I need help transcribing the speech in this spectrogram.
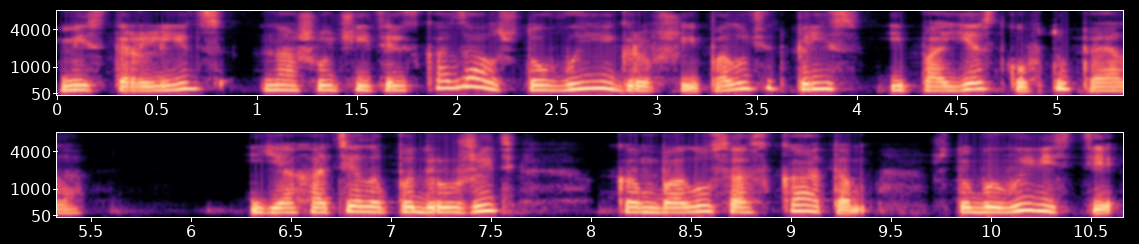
Мистер Лидс, наш учитель, сказал, что выигравший получит приз и поездку в Тупело. Я хотела подружить камбалу со скатом, чтобы вывести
